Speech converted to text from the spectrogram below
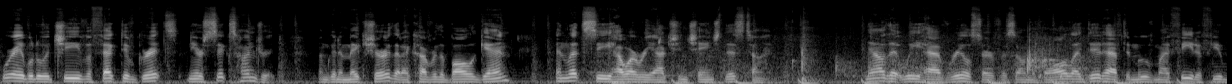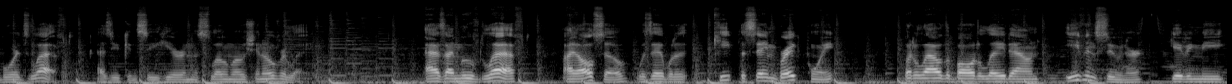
we're able to achieve effective grits near 600. I'm going to make sure that I cover the ball again, and let's see how our reaction changed this time. Now that we have real surface on the ball, I did have to move my feet a few boards left, as you can see here in the slow motion overlay. As I moved left, I also was able to keep the same break point, but allow the ball to lay down even sooner, giving me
